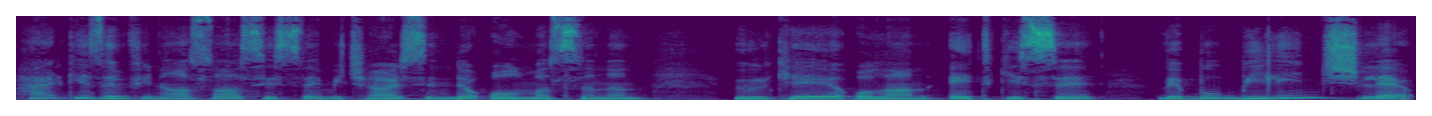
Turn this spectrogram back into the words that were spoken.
herkesin finansal sistem içerisinde olmasının ülkeye olan etkisi ve bu bilinçle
